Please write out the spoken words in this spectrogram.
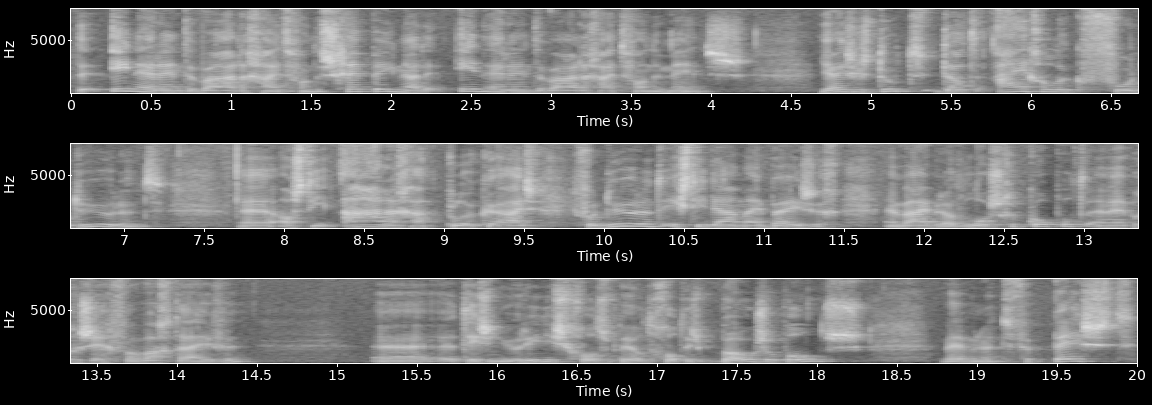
de inherente waardigheid van de schepping naar de inherente waardigheid van de mens. Jezus doet dat eigenlijk voortdurend. Eh, als die aarde gaat plukken, hij is, voortdurend is hij daarmee bezig. En wij hebben dat losgekoppeld en we hebben gezegd van wacht even. Uh, het is een juridisch godsbeeld. God is boos op ons. We hebben het verpest.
